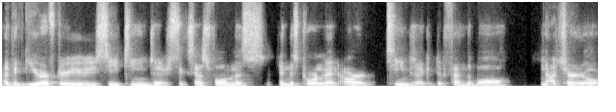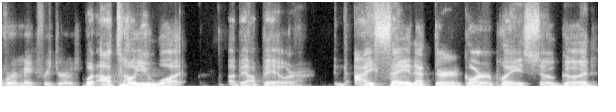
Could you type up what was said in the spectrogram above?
I think year after year, you see teams that are successful in this in this tournament are teams that can defend the ball, not turn it over, and make free throws. But I'll tell you what, about Baylor. I say that their guard play is so good,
